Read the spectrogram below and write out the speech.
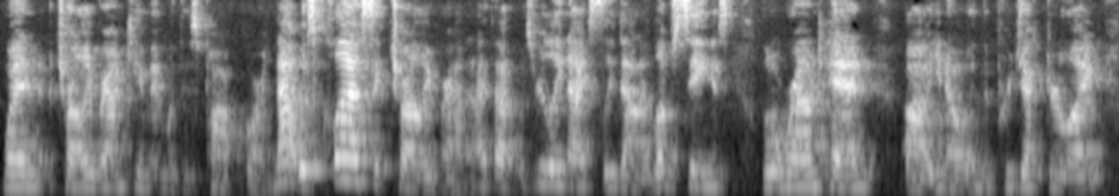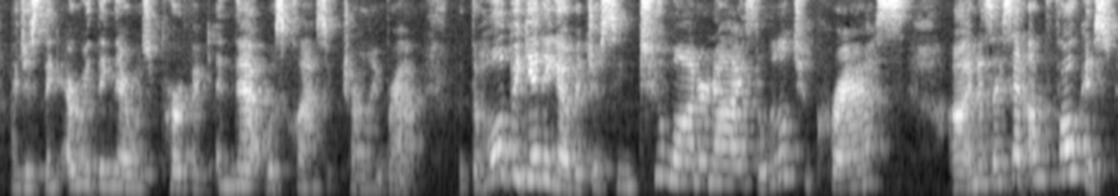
when Charlie Brown came in with his popcorn. That was classic Charlie Brown, and I thought it was really nicely done. I loved seeing his little round head, uh, you know, in the projector light. I just think everything there was perfect, and that was classic Charlie Brown. But the whole beginning of it just seemed too modernized, a little too crass, uh, and as I said, unfocused.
